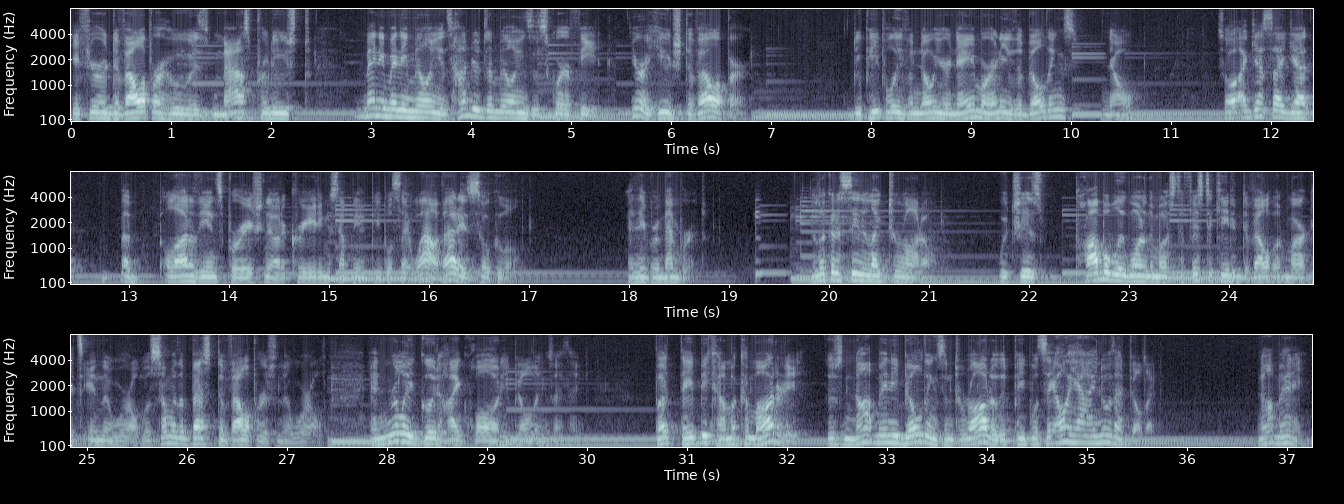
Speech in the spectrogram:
If you're a developer who has mass produced many, many millions, hundreds of millions of square feet, you're a huge developer. Do people even know your name or any of the buildings? No. So I guess I get a, a, lot of the inspiration out of creating something that people say, wow, that is so cool. And they remember it. You look at a city like Toronto, which is probably one of the most sophisticated development markets in the world, with some of the best developers in the world, and really good high quality buildings, I think. But they've become a commodity. There's not many buildings in Toronto that people would say, oh, yeah, I know that building. Not many.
